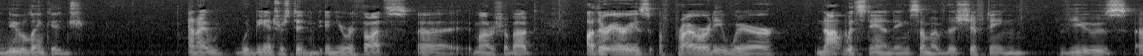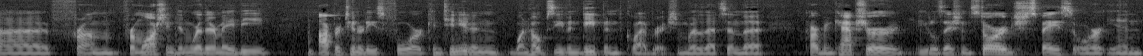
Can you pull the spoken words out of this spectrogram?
new linkage and I would be interested in your thoughts, uh, Maroš, about other areas of priority where, notwithstanding some of the shifting views uh, from from Washington, where there may be opportunities for continued and one hopes even deepened collaboration, whether that's in the carbon capture, utilization, storage space, or in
